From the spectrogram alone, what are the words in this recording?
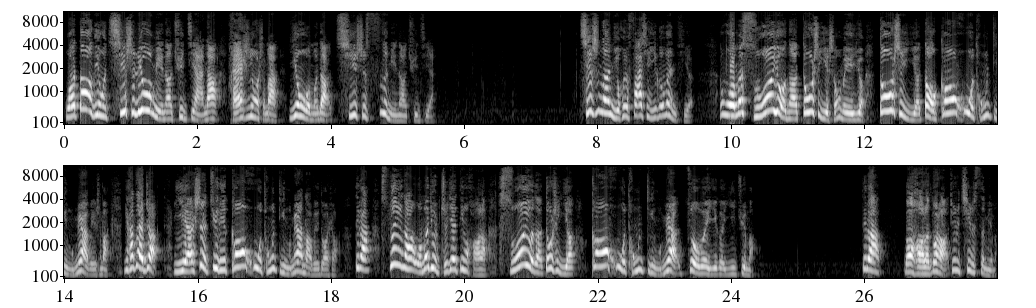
我到底用七十六米呢去减呢，还是用什么？用我们的七十四米呢去减？其实呢，你会发现一个问题，我们所有呢都是以什么为依据？都是以到钢护筒顶面为什么？你看在这儿也是距离钢护筒顶面呢为多少，对吧？所以呢，我们就直接定好了，所有的都是以钢护筒顶面作为一个依据嘛，对吧？那好了，多少？就是七十四米嘛，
